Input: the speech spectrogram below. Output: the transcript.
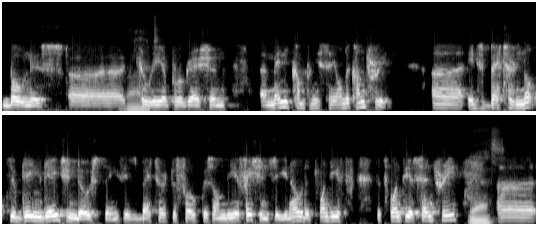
bonus, uh, right. career progression? Uh, many companies say, on the contrary, uh, it's better not to engage in those things. It's better to focus on the efficiency. You know, the twentieth, the twentieth century. Yes. Uh,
